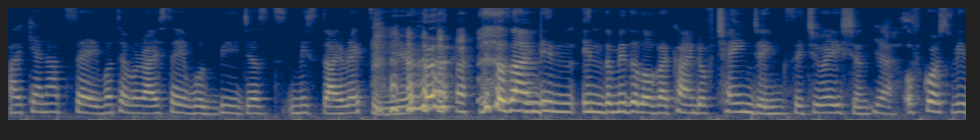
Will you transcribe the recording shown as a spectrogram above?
I cannot say whatever I say would be just misdirecting you because I'm in in the middle of a kind of changing situation. Yes. Of course, we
